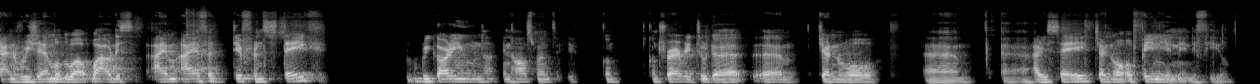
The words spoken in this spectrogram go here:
kind of resembled, well, wow, this I'm, I have a different stake regarding human enhancement, if con contrary to the um, general, um, uh, how do you say, general opinion in the field?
